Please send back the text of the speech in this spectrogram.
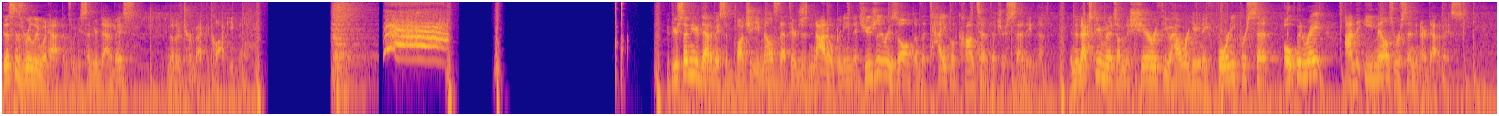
This is really what happens when you send your database another turn back the clock email. If you're sending your database a bunch of emails that they're just not opening, it's usually a result of the type of content that you're sending them. In the next few minutes, I'm gonna share with you how we're getting a 40% open rate on the emails we're sending our database.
